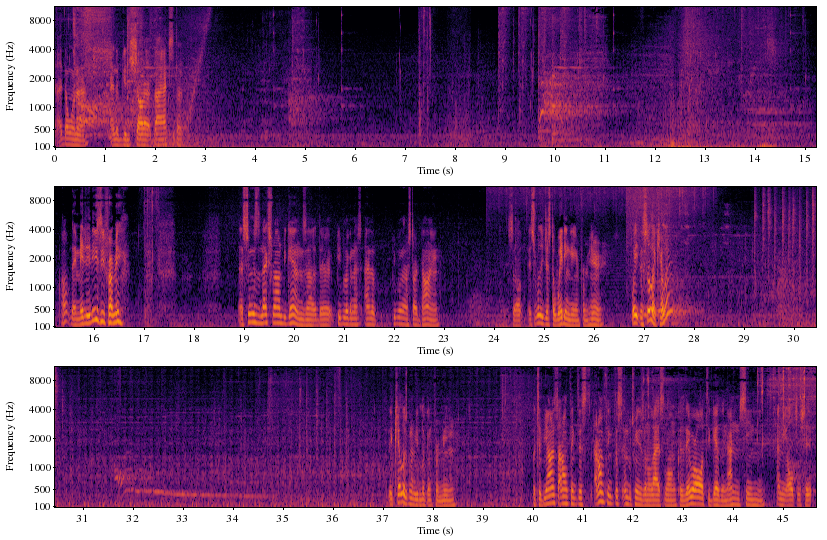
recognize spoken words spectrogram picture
I don't want to end up getting shot at by accident. They made it easy for me. As soon as the next round begins, uh, there people are gonna end up people are gonna start dying. So it's really just a waiting game from here. Wait, there's still a killer? The killer's gonna be looking for me. But to be honest, I don't think this I don't think this in between is gonna last long because they were all together and I didn't see any any altars hit.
